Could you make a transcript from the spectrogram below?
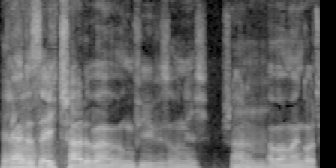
Ja. ja. das ist echt schade, war irgendwie, wieso nicht. Schade. Mhm. Aber mein Gott,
